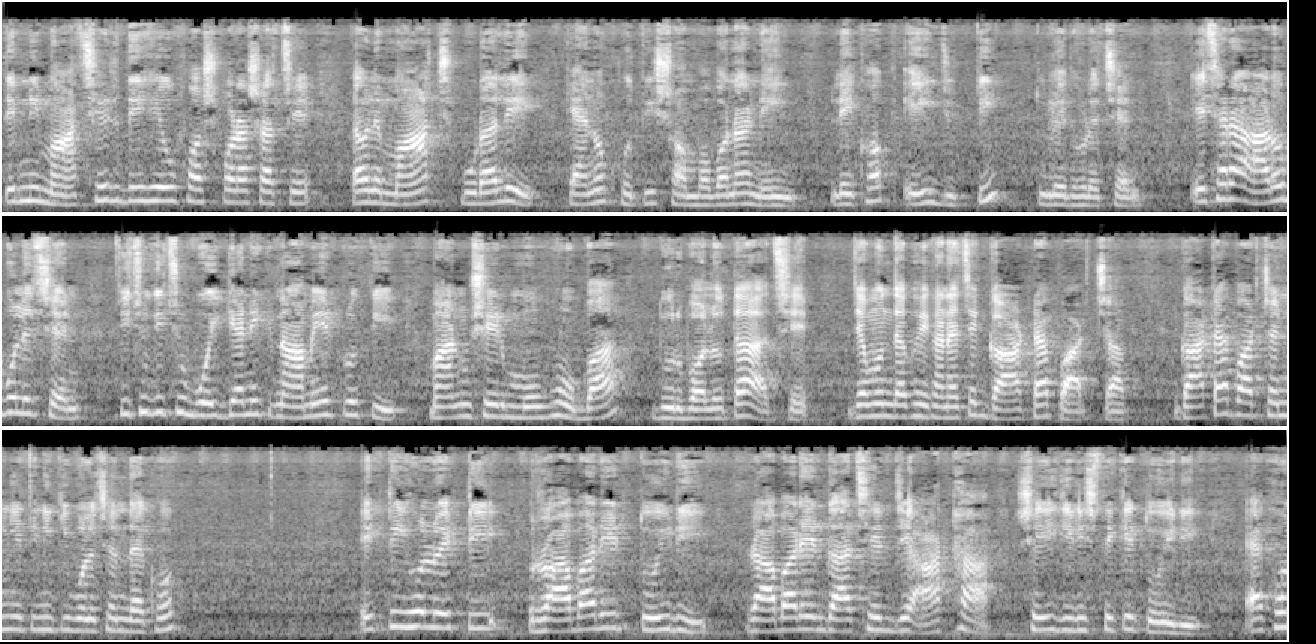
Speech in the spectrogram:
তেমনি মাছের দেহেও ফসফরাস আছে। তাহলে মাছ পোড়ালে কেন ক্ষতির সম্ভাবনা নেই? লেখক এই যুক্তি তুলে ধরেছেন। এছাড়া আরও বলেছেন, কিছু কিছু বৈজ্ঞানিক নামের প্রতি মানুষের মোহ বা দুর্বলতা আছে। যেমন দেখো, এখানে আছে গাটা পারচা। গাটা পারচা নিয়ে তিনি কি বলেছেন দেখো? একটি হলো একটি রাবারের তৈরি, রাবারের গাছের যে আঠা, সেই জিনিস থেকে তৈরি। এখন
